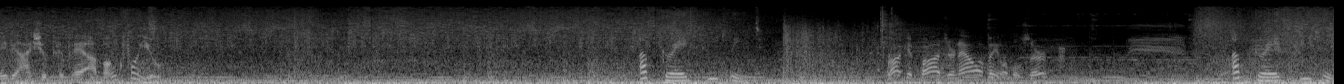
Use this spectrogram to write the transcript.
Maybe I should prepare a bunk for you. Upgrade complete. Rocket pods are now available, sir. Upgrade complete.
